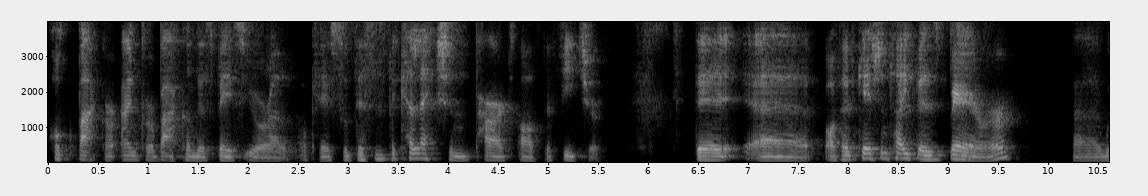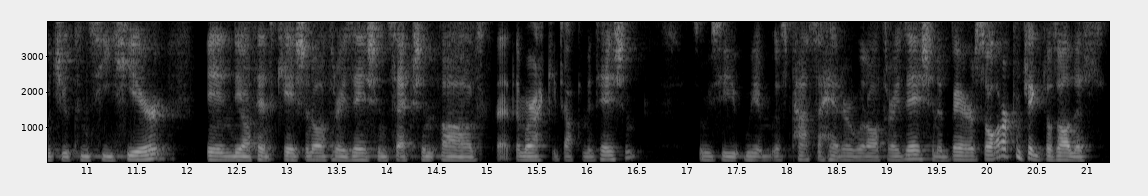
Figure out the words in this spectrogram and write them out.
hook back or anchor back on this base URL. Okay, so this is the collection part of the feature. The uh, authentication type is bearer, uh, which you can see here in the authentication authorization section of the, the Meraki documentation. So we see we must pass a header with authorization and bearer. So rConfig does all this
